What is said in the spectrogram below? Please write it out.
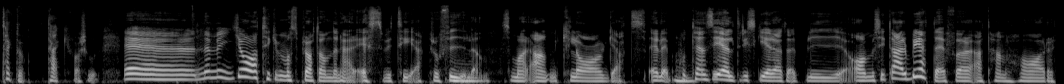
Tack då. Tack, varsågod. Eh, nej men jag tycker vi måste prata om den här SVT-profilen som har anklagats eller potentiellt riskerat att bli av med sitt arbete för att han har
